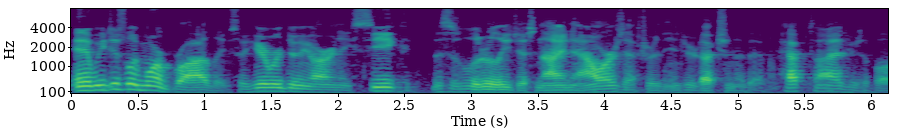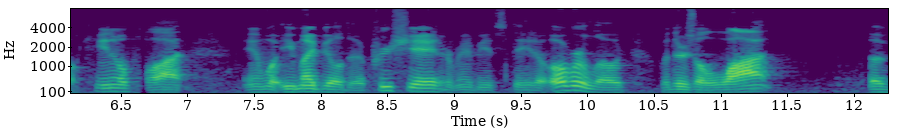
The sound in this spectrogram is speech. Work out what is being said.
And if we just look more broadly, so here we're doing RNA-seq. This is literally just nine hours after the introduction of that peptide. There's a volcano plot. And what you might be able to appreciate, or maybe it's data overload, but there's a lot of,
